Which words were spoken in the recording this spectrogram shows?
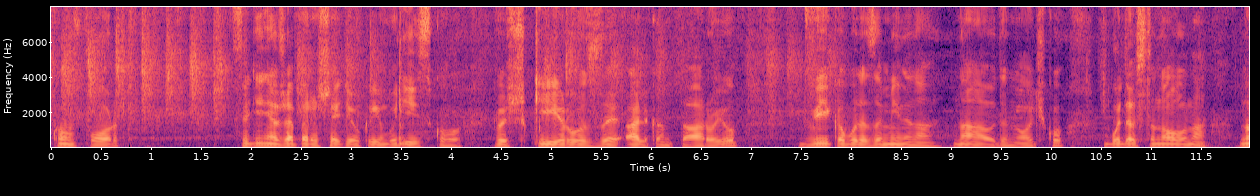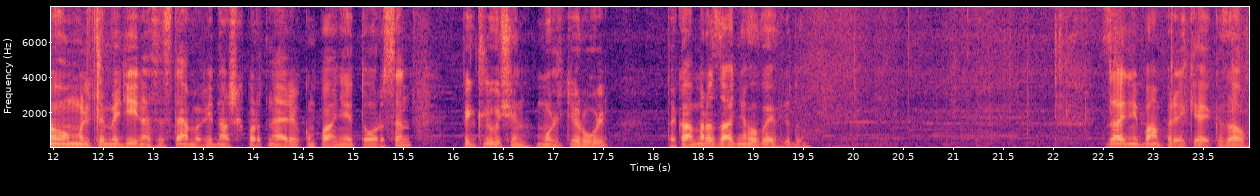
комфорт. Сидіння вже перешиті, окрім водійського, в шкіру з алькантарою. Двійка буде замінена на одиночку. Буде встановлена нова мультимедійна система від наших партнерів компанії Torsen. Підключен мультируль та камера заднього вигляду. Задній бампер, як я і казав,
